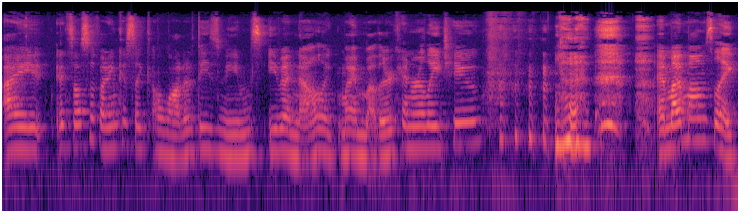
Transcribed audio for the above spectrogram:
I. It's also funny because like a lot of these memes, even now, like my mother can relate to, and my mom's like,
